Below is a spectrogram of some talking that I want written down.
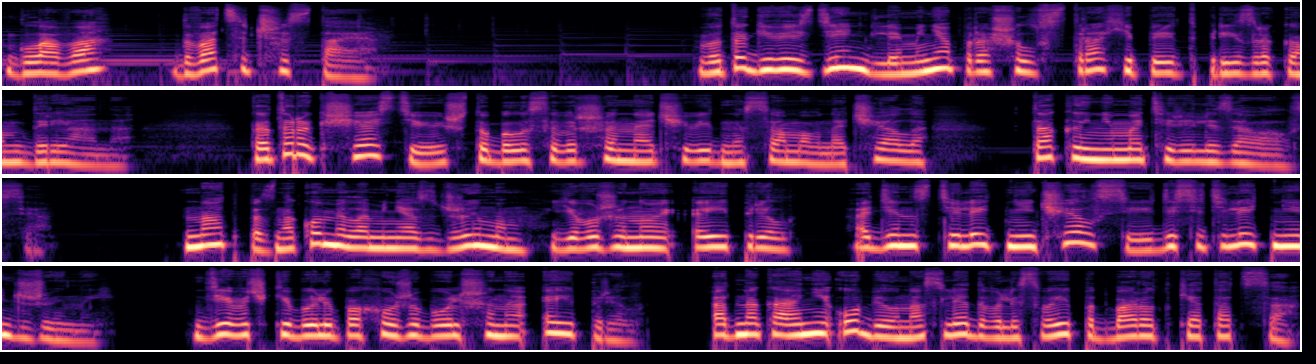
Глава 26. В итоге весь день для меня прошел в страхе перед призраком Дариана, который, к счастью, и что было совершенно очевидно с самого начала, так и не материализовался. Над познакомила меня с Джимом, его женой Эйприл, 11-летней Челси и 10-летней Джиной. Девочки были похожи больше на Эйприл, однако они обе унаследовали свои подбородки от отца,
